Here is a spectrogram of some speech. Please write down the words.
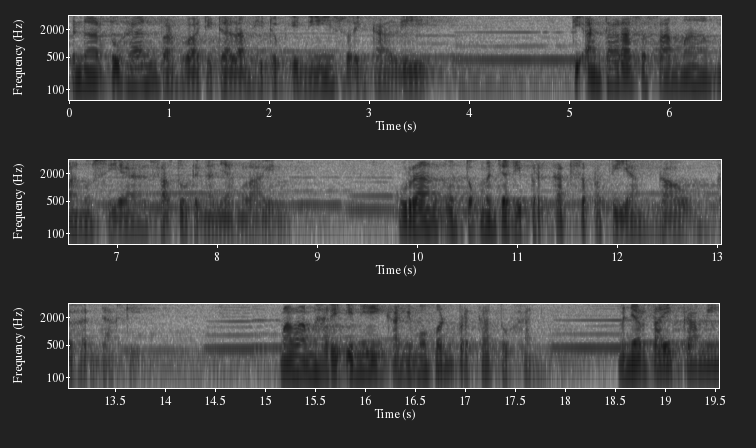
Benar Tuhan bahwa di dalam hidup ini sering kali di antara sesama manusia satu dengan yang lain kurang untuk menjadi berkat seperti yang Kau kehendaki. Malam hari ini kami mohon berkat Tuhan menyertai kami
